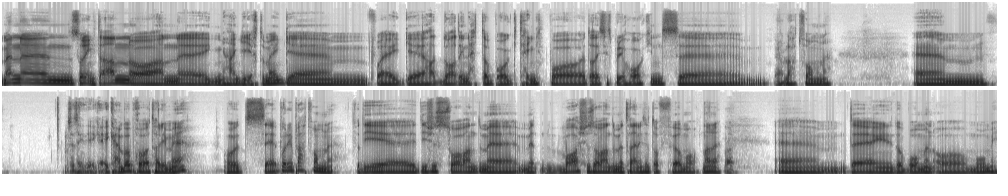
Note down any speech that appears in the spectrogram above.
Men eh, så ringte han, og han, eh, han girte meg. eh, for jeg, eh, had, da hadde jeg nettopp òg tenkt på Da hadde jeg sittet på de Hawkins-plattformene. Så tenkte jeg, jeg kan bare prøve å ta de med, og se på de plattformene. For de, eh, de er ikke med, med, var ikke så vant med treningssenter før vi åpna det. Eh, det er da broren min og mor mi.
